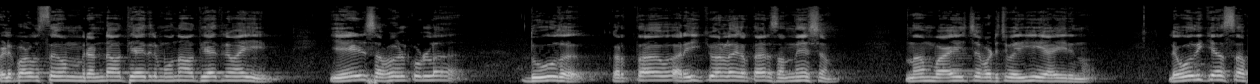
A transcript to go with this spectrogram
വെളിപ്പാട് പുസ്തകം രണ്ടാം അധ്യായത്തിലും മൂന്നാം അധ്യായത്തിലുമായി ഏഴ് സഭകൾക്കുള്ള ദൂത് കർത്താവ് അറിയിക്കുവാനുള്ള കർത്താവിന്റെ സന്ദേശം നാം വായിച്ച് പഠിച്ചു വരികയായിരുന്നു. ലവോദിക്ക സഭ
